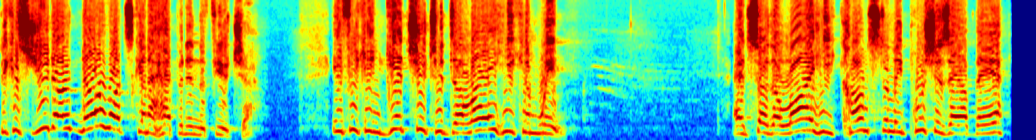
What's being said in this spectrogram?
because you don't know what's going to happen in the future. If he can get you to delay, he can win. And so the lie he constantly pushes out there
